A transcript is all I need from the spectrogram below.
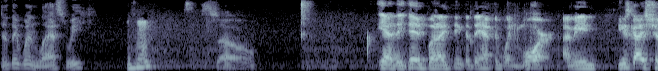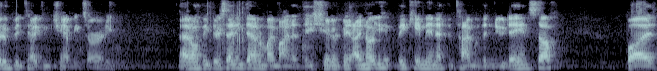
Didn't they win last week? Mm-hmm. So Yeah, they did, but I think that they have to win more. I mean, these guys should have been tag team champions already. I don't think there's any doubt in my mind that they should have been. I know you, they came in at the time of the New Day and stuff, but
